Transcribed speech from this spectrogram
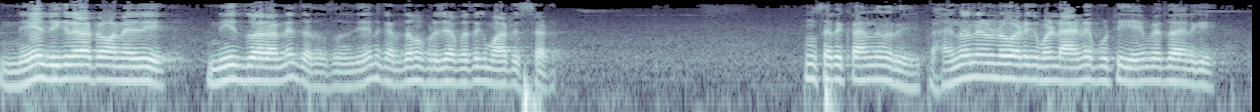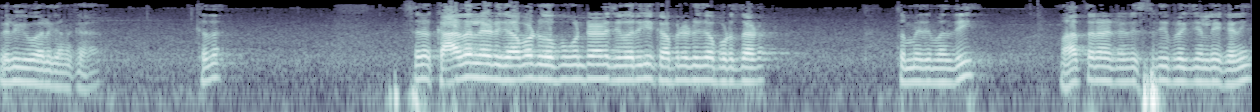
నే దిగిరావటం అనేది నీ ద్వారానే జరుగుతుంది అని కర్దమ ప్రజాపతికి మాటిస్తాడు సరే కానీ మరి ఇప్పుడు ఆయనలోనే ఉన్నవాడికి మళ్ళీ ఆయనే పుట్టి ఏం పెద్ద ఆయనకి వెలుగు ఇవ్వాలి కనుక కదా? సరే కాదలేడు కాబట్టి ఒప్పుకుంటాడు చివరికి కపిలుడిగా పుడతాడు. తొమ్మిది మంది మహత్తరమైనటువంటి స్త్రీ ప్రజ్ఞలే కానీ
